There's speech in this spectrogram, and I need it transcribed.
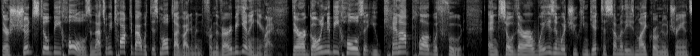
there should still be holes. And that's what we talked about with this multivitamin from the very beginning here. Right. There are going to be holes that you cannot plug with food. And so there are ways in which you can get to some of these micronutrients,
